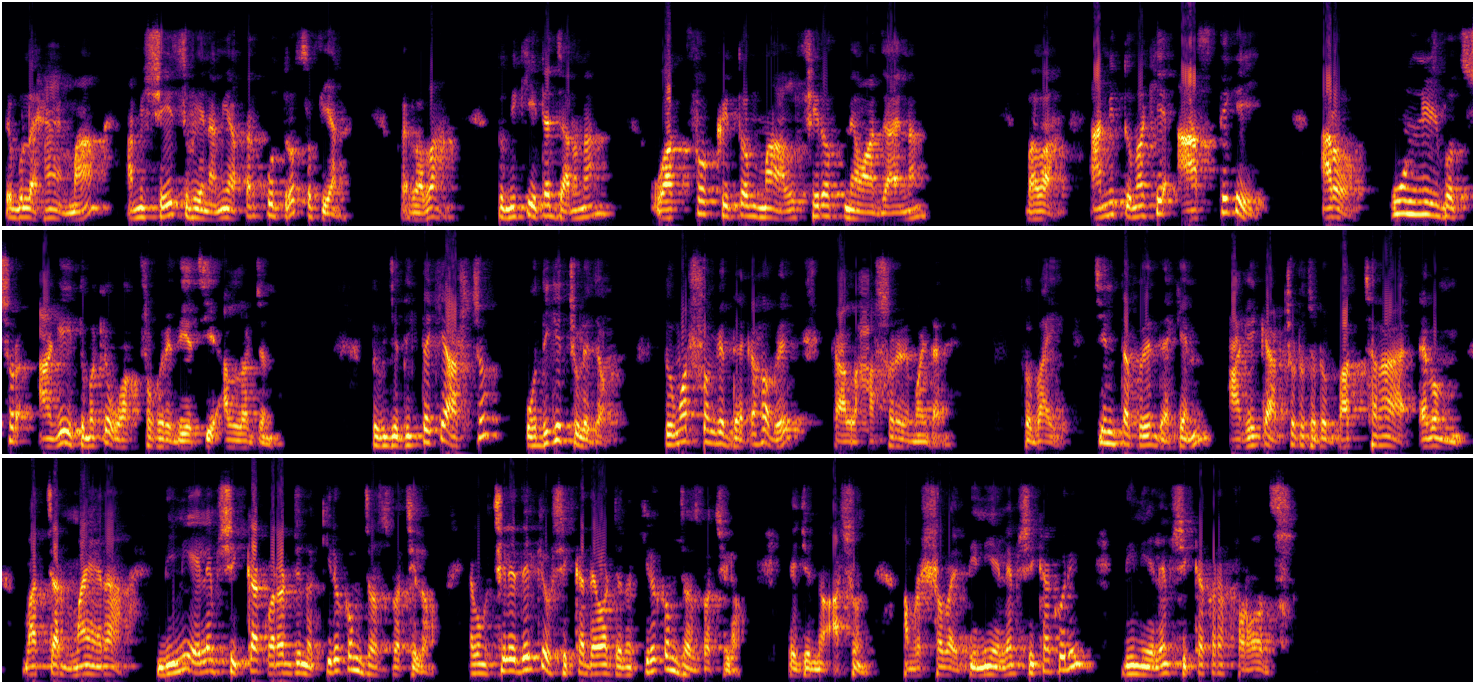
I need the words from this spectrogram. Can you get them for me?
তো বলল হ্যাঁ মা, আমি সেই সুফিয়ান, আমি আপনার পুত্র সুফিয়ান। বাবা, তুমি কি এটা জানো না? ওয়াকফকৃত মাল ফেরত নেওয়া যায় না। বাবা, আমি তোমাকে আজ থেকে আরও উনিশ বছর আগেই তোমাকে ওয়াকফ করে দিয়েছি আল্লাহর জন্য। তুমি যে দিক থেকে আসছো, ওদিকে চলে যাও। তোমার সঙ্গে দেখা হবে কাল হাসরের ময়দানে। তো ভাই, চিন্তা করে দেখেন, আগেকার ছোট ছোট বাচ্চারা এবং বাচ্চার মায়েরা দিনী এলেম শিক্ষা করার জন্য কীরকম জজবা ছিল এবং ছেলেদেরকেও শিক্ষা দেওয়ার জন্য কীরকম জজবা ছিল। এই জন্য আসুন, আমরা সবাই দিনী এলেম শিক্ষা করি, দিনী এলেম শিক্ষা করা ফরজ।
